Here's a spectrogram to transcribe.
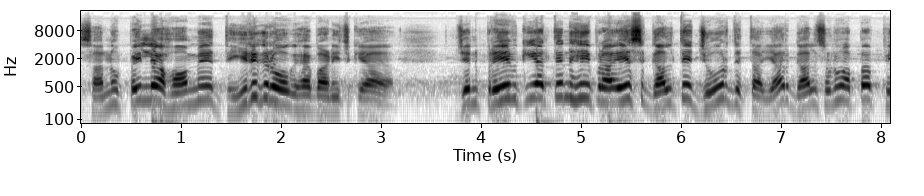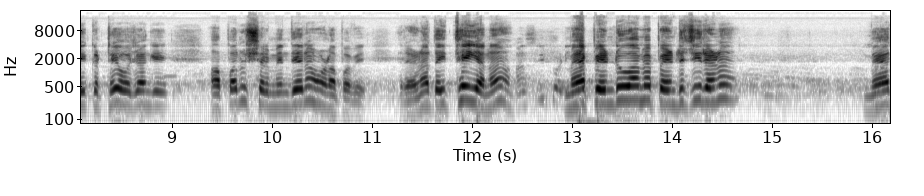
ਸਾਨੂੰ ਪਹਿਲੇ ਹਉਮੈ ਧੀਰਗ ਰੋਗ ਹੈ ਬਾਣੀ 'ਚ ਕਿਹਾ ਆ। ਜਿਨ ਪ੍ਰੇਮ ਕੀਆ ਤਿਨ ਹੀ ਭਰਾ। ਇਸ ਗੱਲ ਤੇ ਜ਼ੋਰ ਦਿੱਤਾ ਯਾਰ ਗੱਲ ਸੁਣੋ ਆਪਾਂ ਫੇ ਇਕੱਠੇ ਹੋ ਜਾਾਂਗੇ। ਆਪਾਂ ਨੂੰ ਸ਼ਰਮਿੰਦੇ ਨਾ ਹੋਣਾ ਪਵੇ। ਰਹਿਣਾ ਤਾਂ ਇੱਥੇ ਹੀ ਆ ਨਾ। ਮੈਂ ਪਿੰਡੂ ਆ ਮੈਂ ਪਿੰਡ 'ਚ ਹੀ ਰਹਿਣਾ। ਮੈਂ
